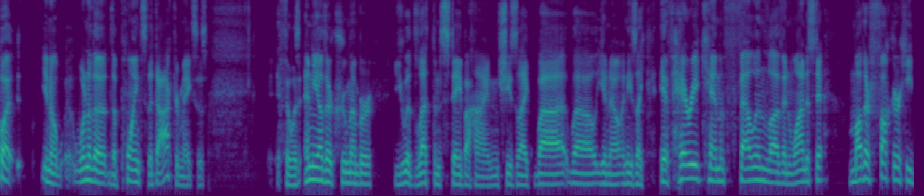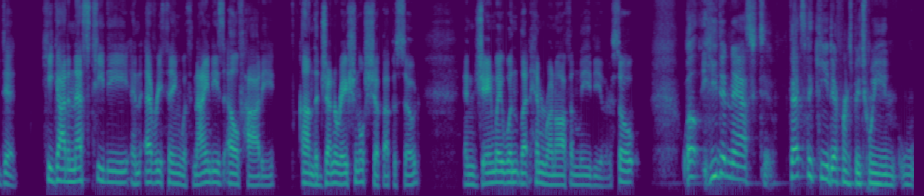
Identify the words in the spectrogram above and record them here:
But you know, one of the the points the doctor makes is if it was any other crew member, you would let them stay behind. And she's like, well, well, you know, and he's like, if Harry Kim fell in love and wanted to stay, motherfucker, he did he got an STD and everything with 90s Elf Hottie on the generational ship episode, and Janeway wouldn't let him run off and leave either. So, well, he didn't ask to. That's the key difference between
